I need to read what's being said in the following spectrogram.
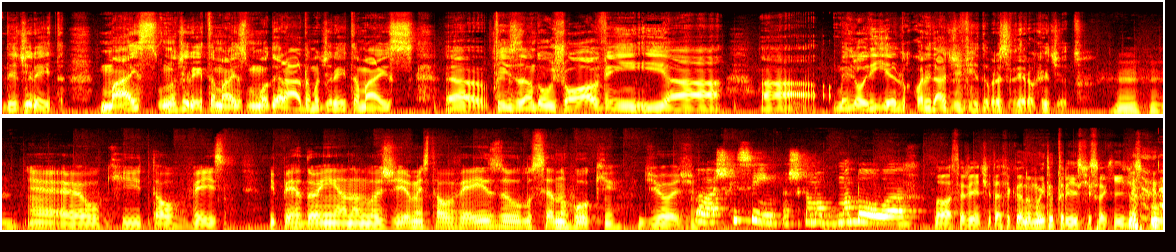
de direita. Mas uma direita mais moderada, uma direita mais uh, visando o jovem e a, a melhoria da qualidade de vida brasileira, eu acredito. Uhum. É, é o que talvez. Me perdoem a analogia, mas talvez o Luciano Huck de hoje. Eu acho que sim, acho que é uma, uma boa. Nossa, gente, tá ficando muito triste isso aqui, desculpa.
